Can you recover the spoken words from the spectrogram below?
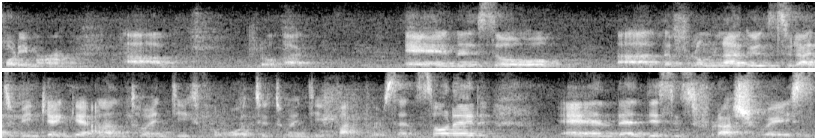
polymer uh, product. And so uh, the, from lagoon sludge, we can get around 24 to 25% solid. And then this is flash waste,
